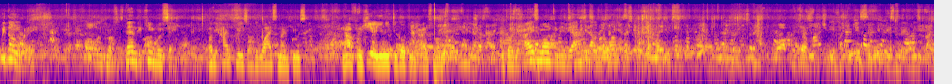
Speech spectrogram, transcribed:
We done already. All the process. Then the king will say, or the high priest or the wise man, he will say. Now from here you need to go to the highest mountain. Because the highest mountain in the Andes is the one who is walk just much this, this, this, this, this,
